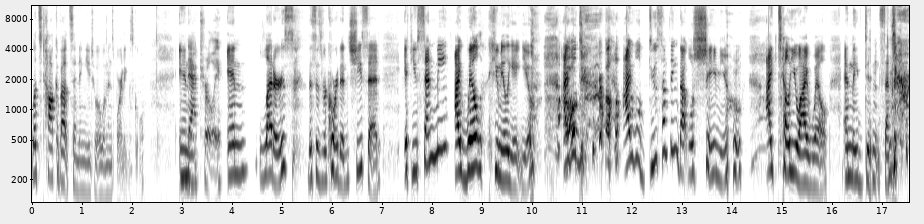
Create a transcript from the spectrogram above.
let's talk about sending you to a women's boarding school." In Naturally. in letters, this is recorded. She said, "If you send me, I will humiliate you. I will do I will do something that will shame you. I tell you I will." And they didn't send her.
